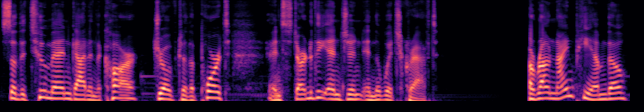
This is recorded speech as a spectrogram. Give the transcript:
So the two men got in the car, drove to the port, and started the engine in the Witchcraft. Around 9 p.m., though,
